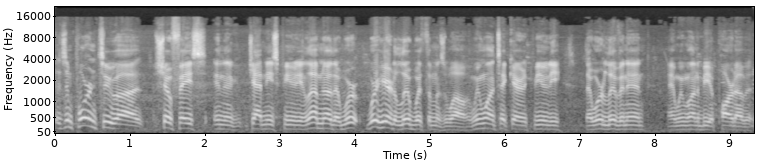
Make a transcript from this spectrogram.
It's important to uh, show face in the Japanese community and let them know that we're, we're here to live with them as well. And we want to take care of the community that we're living in and we want to be a part of it.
